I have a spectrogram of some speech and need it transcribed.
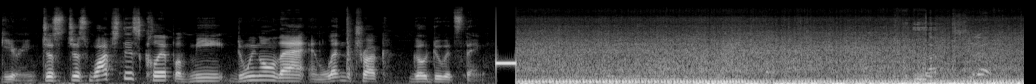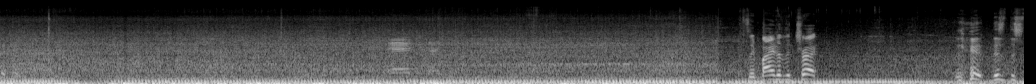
gearing. Just, just watch this clip of me doing all that and letting the truck go do its thing. Say bye to the truck. this, this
